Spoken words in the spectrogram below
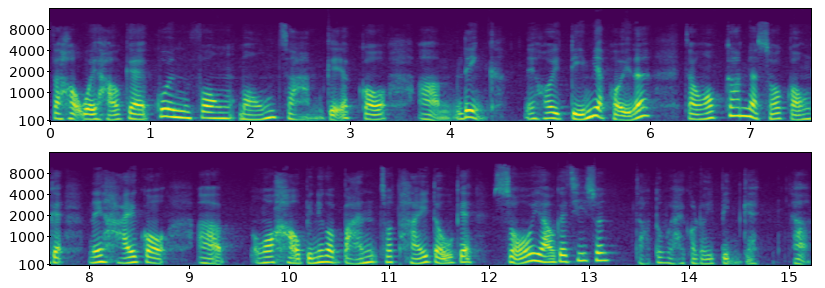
佛學會考嘅官方網站嘅一個啊 link，你可以點入去咧，就我今日所講嘅，你喺個啊我後邊呢個版所睇到嘅所有嘅資訊，就都會喺個裏邊嘅。嚇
